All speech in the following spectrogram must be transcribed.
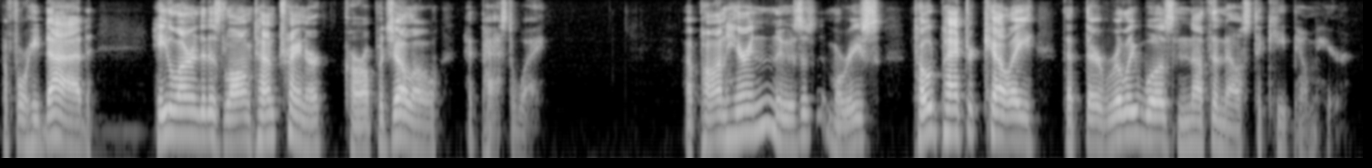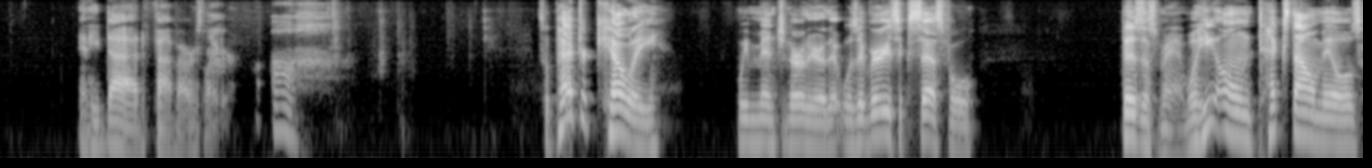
before he died, he learned that his longtime trainer, Karl Pojello, had passed away. Upon hearing the news, Maurice told Patrick Kelly that there really was nothing else to keep him here. And he died five hours later. Oh, So Patrick Kelly, we mentioned earlier, that was a very successful businessman. Well, he owned textile mills,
